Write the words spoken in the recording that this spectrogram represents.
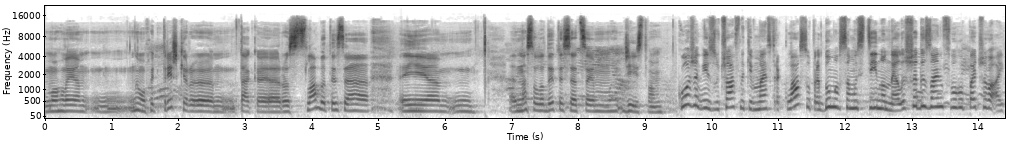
могли ну, хоч трішки так е, розслабитися і насолодитися цим дійством. Кожен із учасників майстер-класу придумав самостійно не лише дизайн свого печива, а й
